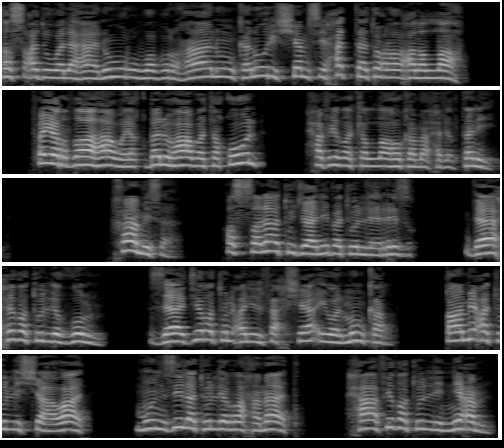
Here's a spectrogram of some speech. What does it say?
تصعد ولها نور وبرهان كنور الشمس حتى تعرض على الله فيرضاها ويقبلها وتقول حفظك الله كما حفظتني. خامسا الصلاة جالبة للرزق داحضة للظلم زاجرة عن الفحشاء والمنكر قامعة للشهوات منزلة للرحمات حافظة للنعم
